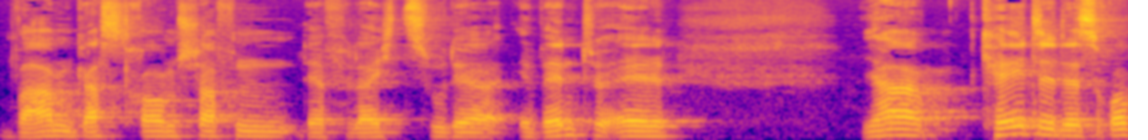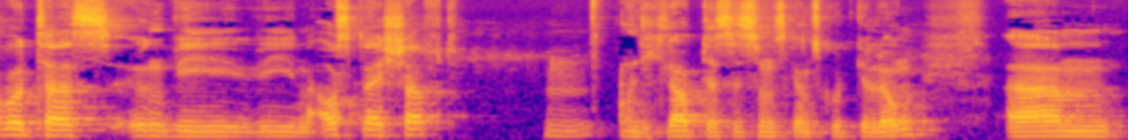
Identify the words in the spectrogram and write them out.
warmen Gastraum schaffen, der vielleicht zu der eventuell ja, Kälte des Roboters irgendwie wie einen Ausgleich schafft. Mhm. Und ich glaube, das ist uns ganz gut gelungen. Ähm,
